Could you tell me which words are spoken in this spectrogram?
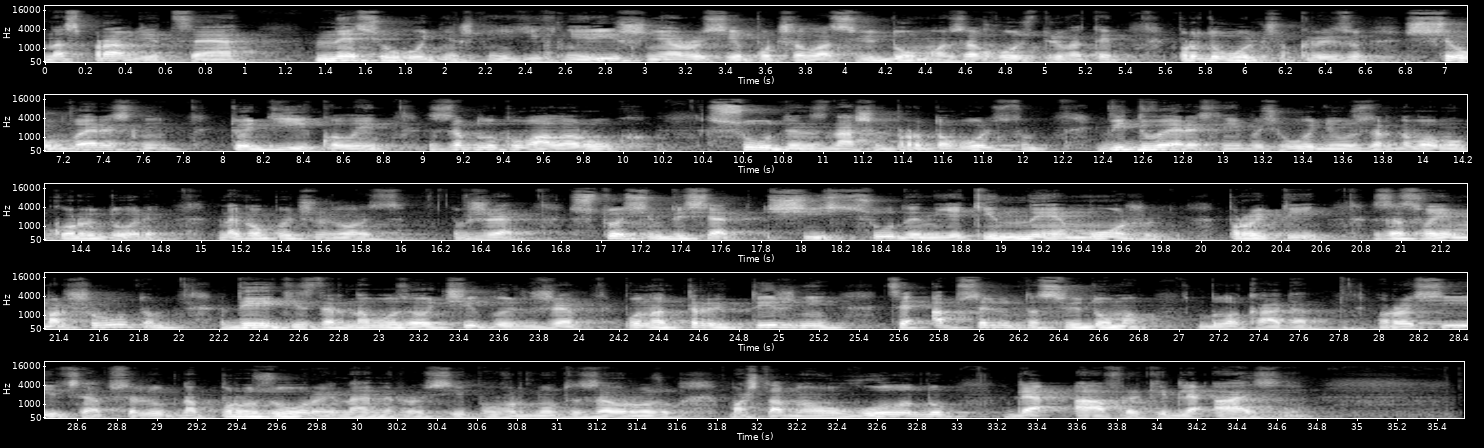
Насправді це не сьогоднішнє їхнє рішення. Росія почала свідомо загострювати продовольчу кризу ще у вересні, тоді, коли заблокувала рух суден з нашим продовольством. Від вересня і по сьогодні у зерновому коридорі накопичувалось вже 176 суден, які не можуть пройти за своїм маршрутом. Деякі з зерновози очікують вже понад три тижні. Це абсолютно свідома блокада Росії. Це абсолютно прозорий намір Росії повернути загрозу масштабного голоду для Африки, для Азії.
